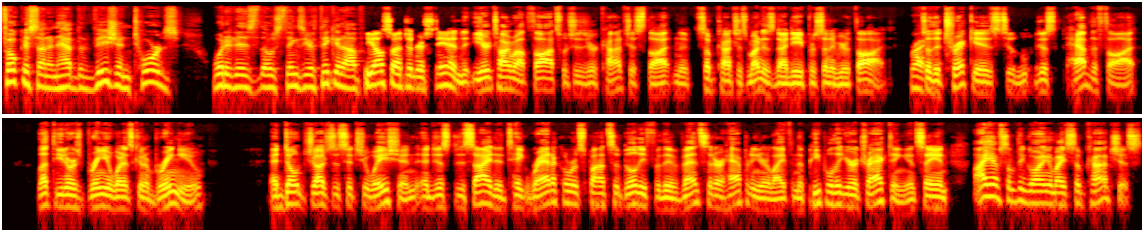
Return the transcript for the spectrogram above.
focus on and have the vision towards what it is those things you're thinking of. You also have to understand that you're talking about thoughts, which is your conscious thought, and the subconscious mind is 98% of your thought. Right. So the trick is to just have the thought, let the universe bring you what it's going to bring you, and don't judge the situation and just decide to take radical responsibility for the events that are happening in your life and the people that you're attracting and saying, I have something going in my subconscious.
